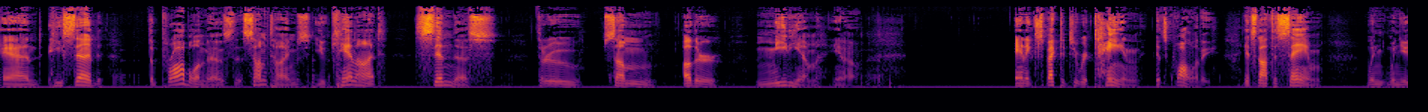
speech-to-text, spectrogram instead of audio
And he said the problem is that sometimes you cannot send this through some other medium, you know, and expect it to retain its quality. It's not the same when when you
